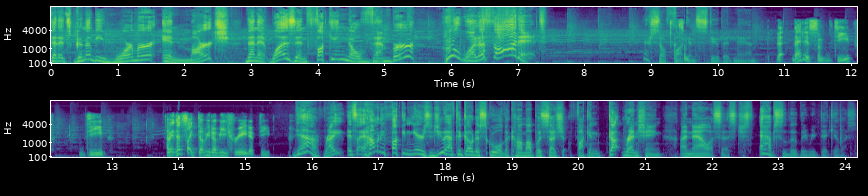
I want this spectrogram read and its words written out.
that it's going to be warmer in March than it was in fucking November? Who would have thought it? You're so some- fucking stupid, man. That that is some deep, deep. I mean, that's like WWE creative deep. Yeah, right? It's like how many fucking years did you have to go to school to come up with such fucking gut wrenching analysis? Just absolutely ridiculous.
